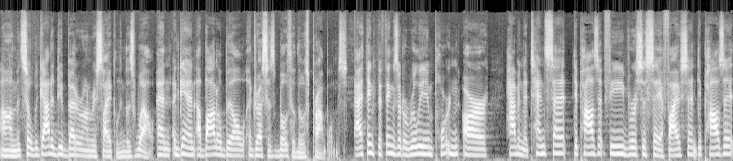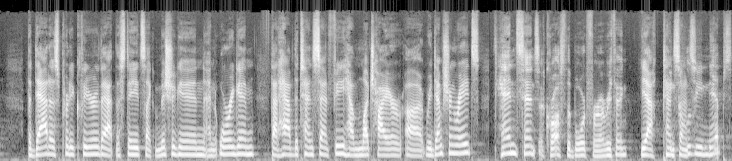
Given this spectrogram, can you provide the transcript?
Um, and so we got to do better on recycling as well. And again, a bottle bill addresses both of those problems. I think the things that are really important are having a 10 cent deposit fee versus, say, a 5 cent deposit. The data is pretty clear that the states like Michigan and Oregon that have the 10 cent fee have much higher uh, redemption rates. 10 cents across the board for everything? Yeah, 10 including cents. Including NIPS?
